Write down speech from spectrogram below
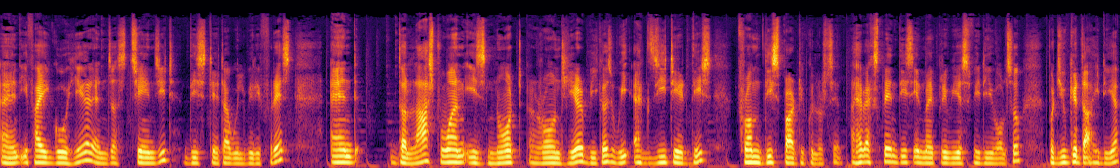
And if I go here and just change it this data will be refreshed. And the last one is not around here because we exited this from this particular cell. I have explained this in my previous video also but you get the idea.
